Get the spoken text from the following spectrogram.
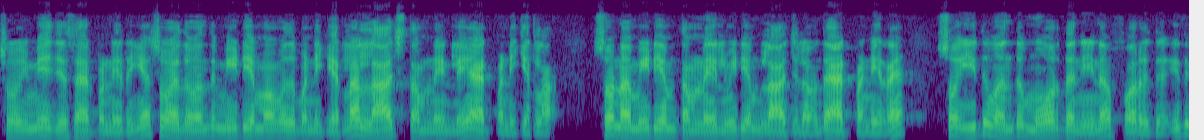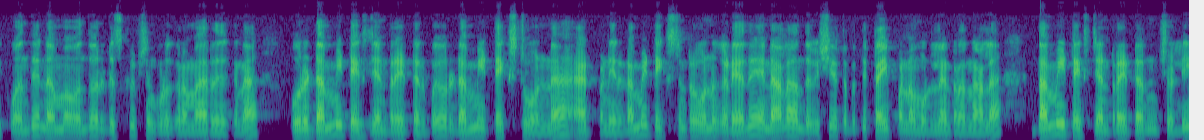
ஸோ இமேஜஸ் ஆட் பண்ணிடுறீங்க. ஸோ அதை வந்து மீடியமாகவும் இது பண்ணிக்கிறலாம். லார்ஜ் தம்னைன்லேயும் ஆட் பண்ணிக்கிறலாம். ஸோ நான் மீடியம் தம்னைல் மீடியம் லார்ஜில் வந்து ஆட் பண்ணிடுறேன். ஸோ இது வந்து மோர் தென் இனஃப் ஃபார் இது. இதுக்கு வந்து நம்ம வந்து ஒரு டிஸ்கிரிப்ஷன் கொடுக்குற மாதிரி இருக்குன்னா ஒரு டம்மி டெக்ஸ்ட் ஜென்ரேட்டர் போய் ஒரு டம்மி டெக்ஸ்ட் ஒன்று ஆட் பண்ணிடுறேன். டம்மி டெக்ஸ்ட்ன்ற ஒன்றும் கிடையாது. என்னால் அந்த விஷயத்தை பற்றி டைப் பண்ண முடியலன்றதுனால டம்மி டெக்ஸ்ட் ஜென்ரேட்டர்னு சொல்லி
